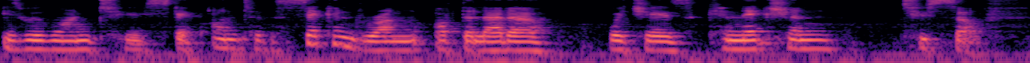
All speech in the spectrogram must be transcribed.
is we want to step onto the second rung of the ladder, which is connection to self.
